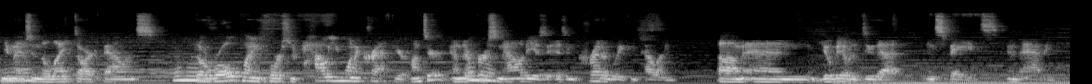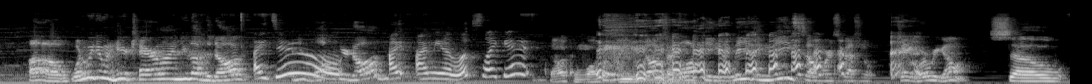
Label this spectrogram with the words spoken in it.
You mentioned the light dark balance. Mhm. The role playing portion of how you want to craft your hunter and their Mhm. personality is, is incredibly compelling. Um, and you'll be able to do that in spades in the Abbey. Uh oh. What are we doing here, Caroline? You love the dog? I do. You walk your dog? I, I mean, it looks like it. Dog can walk with you. Dog's walking, leading me somewhere special. Okay, where are we going? So,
